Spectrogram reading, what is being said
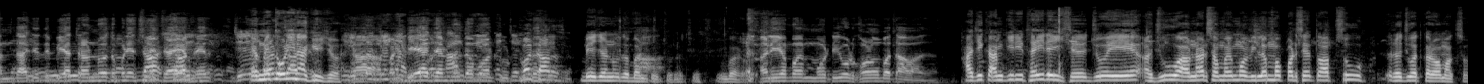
અંદાજે તો બે ત્રણ નો તો પણ એમને એમને તોડી નાખ્યું છે. બે હજારનું દબાણ તૂટતું. બે જણનું દબાણ તૂટતું નથી. બરાબર. અને એમાં મોટી ઓળખાણો બતાવે છે. આ જે કામગીરી થઈ રહી છે જો એ હજુ આવનાર સમયમાં વિલંબમાં પડશે તો આપ શું રજૂઆત કરવા માંગશો?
